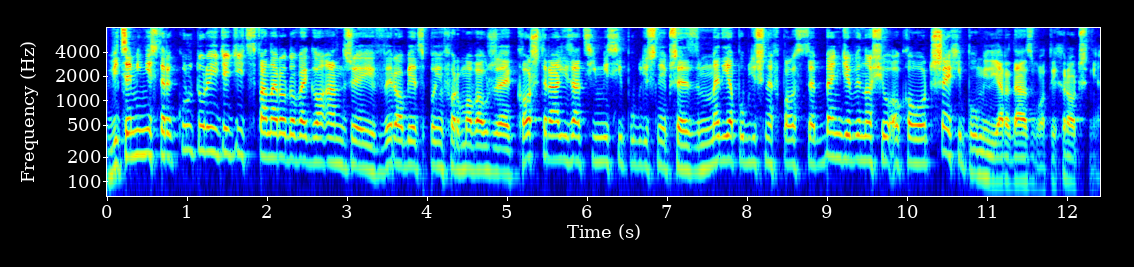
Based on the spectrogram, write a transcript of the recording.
Wiceminister Kultury i Dziedzictwa Narodowego Andrzej Wyrobiec poinformował, że koszt realizacji misji publicznej przez media publiczne w Polsce będzie wynosił około 3,5 miliarda złotych rocznie.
